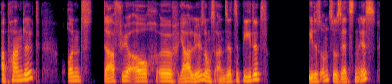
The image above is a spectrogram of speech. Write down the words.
abhandelt und dafür auch äh, ja, Lösungsansätze bietet, wie das umzusetzen ist.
